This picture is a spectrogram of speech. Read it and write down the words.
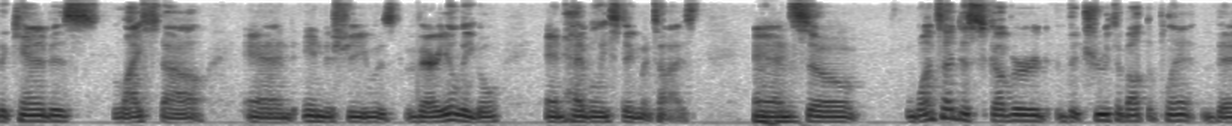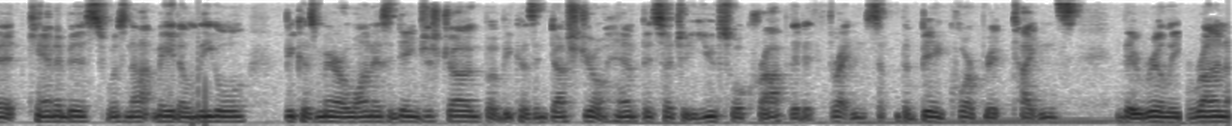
the cannabis lifestyle and industry was very illegal and heavily stigmatized. Mm-hmm. And so once I discovered the truth about the plant, that cannabis was not made illegal because marijuana is a dangerous drug, but because industrial hemp is such a useful crop that it threatens the big corporate titans that really run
